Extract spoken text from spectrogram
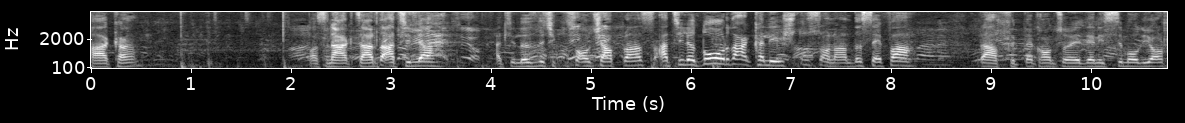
Hakan pasını aktardı. Atilla Atilla hızlı çıktı sol çapraz. Atilla doğrudan kaleye şutu. Son anda Sefa rahatlıkla kontrol eden isim oluyor.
